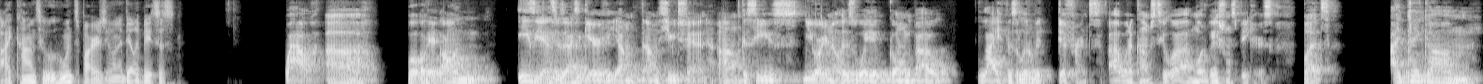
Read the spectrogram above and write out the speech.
icons. Who who inspires you on a daily basis? Wow. Uh, well, okay. On easy answer is actually Gary Vee. I'm I'm a huge fan because um, he's you already know his way of going about life is a little bit different uh, when it comes to uh, motivational speakers. But I think um,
